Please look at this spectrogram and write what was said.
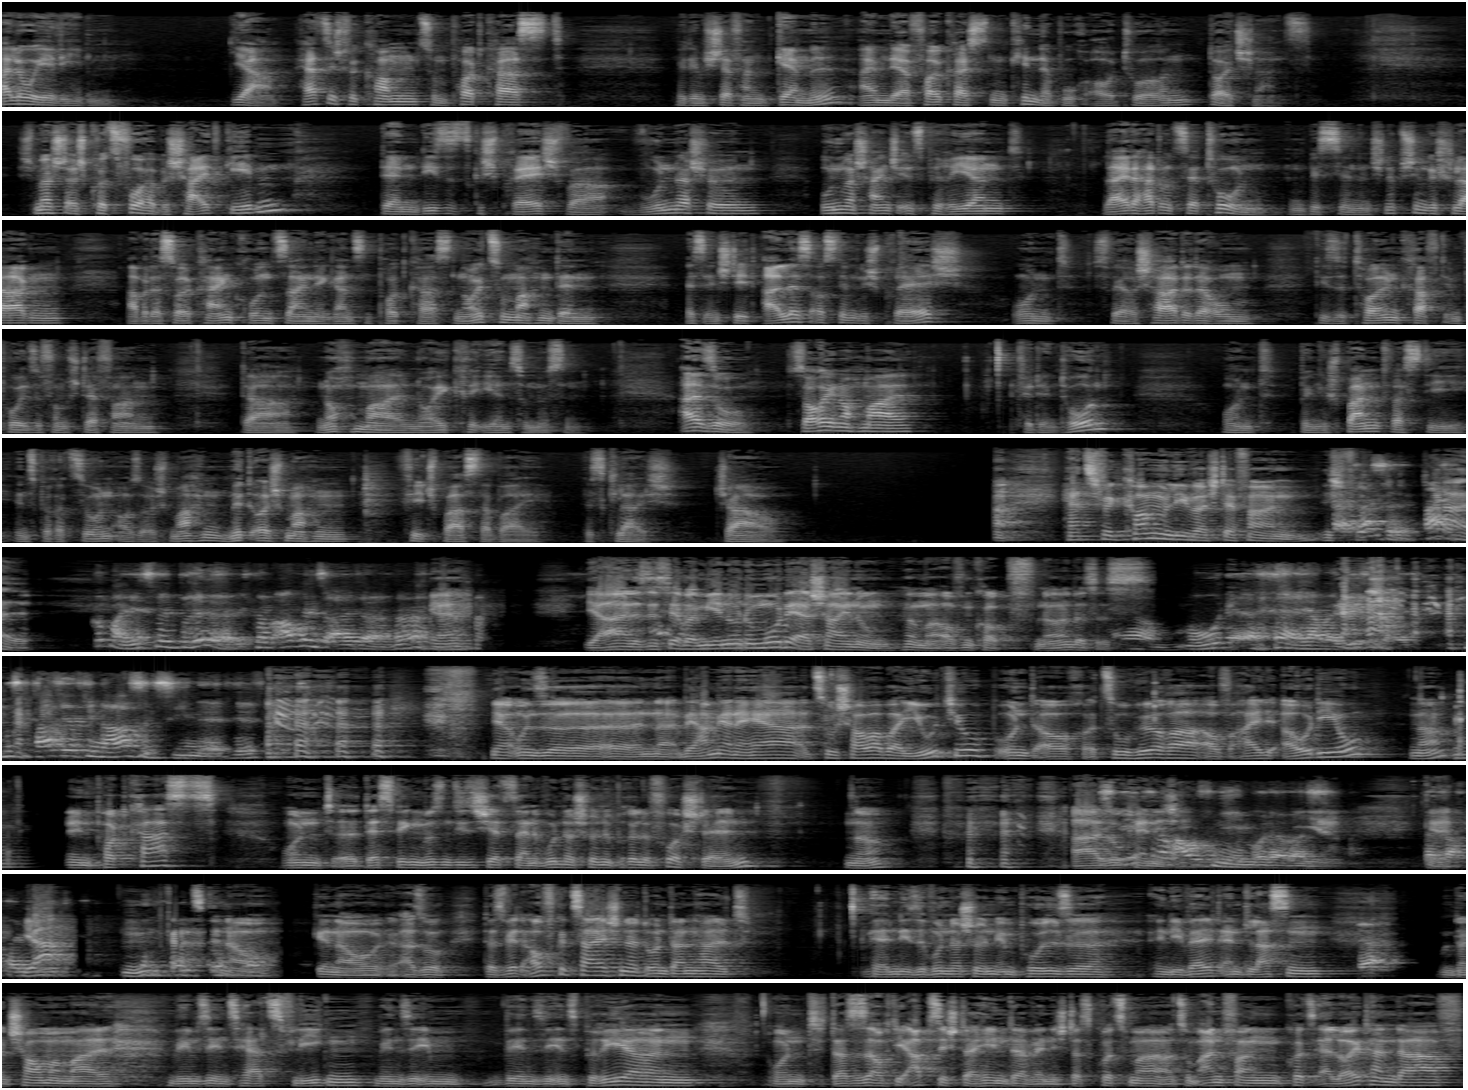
Hallo ihr Lieben. Ja, herzlich willkommen zum Podcast mit dem Stefan Gemmel, einem der erfolgreichsten Kinderbuchautoren Deutschlands. Ich möchte euch kurz vorher Bescheid geben, denn dieses Gespräch war wunderschön, unwahrscheinlich inspirierend. Leider hat uns der Ton ein bisschen ein Schnippchen geschlagen, aber das soll kein Grund sein, den ganzen Podcast neu zu machen, denn es entsteht alles aus dem Gespräch und es wäre schade darum, diese tollen Kraftimpulse vom Stefan da nochmal neu kreieren zu müssen. Also, sorry nochmal für den Ton und bin gespannt, was die Inspirationen aus euch machen, mit euch machen. Viel Spaß dabei. Bis gleich. Ciao. Herzlich willkommen, lieber Stefan. Ich ja, klasse. Hi. Guck mal, jetzt mit Brille. Ich komme auch ins Alter. Ne? Ja. Ja, das ist ja bei mir nur eine Modeerscheinung, hör mal, auf den Kopf. Ne? Das ist ja, Mode, ja, aber ich muss Kaffee auf die Nase ziehen, ey. hilft Ja, unsere, äh, wir haben ja nachher Zuschauer bei YouTube und auch Zuhörer auf Audio, ne? in den Podcasts. Und äh, deswegen müssen die sich jetzt deine wunderschöne Brille vorstellen. Ne? ah, so kenne ich. aufnehmen oder was? Ja, ja, ja hm, ganz genau. Genau, also das wird aufgezeichnet und dann halt werden diese wunderschönen Impulse in die Welt entlassen. Ja. Und dann schauen wir mal, wem sie ins Herz fliegen, wen sie, im, wen sie inspirieren. Und das ist auch die Absicht dahinter, wenn ich das kurz mal zum Anfang kurz erläutern darf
